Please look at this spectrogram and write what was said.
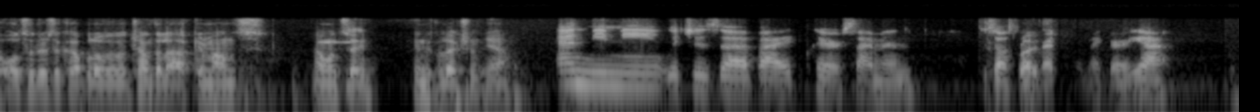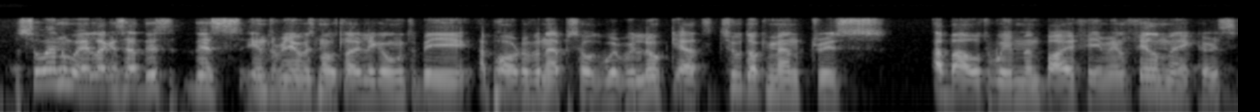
also, there's a couple of Chantal Akermans, I would say, in the collection. Yeah. And Mimi, which is uh, by Claire Simon, who's also right. a French filmmaker. Yeah. So anyway, like I said, this this interview is most likely going to be a part of an episode where we look at two documentaries about women by female filmmakers.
